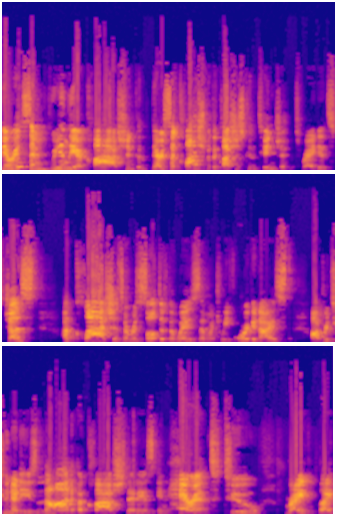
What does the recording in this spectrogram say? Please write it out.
there isn't really a clash and con- there's a clash but the clash is contingent right it's just a clash as a mm-hmm. result of the ways in which we've organized opportunities not a clash that is inherent to right like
